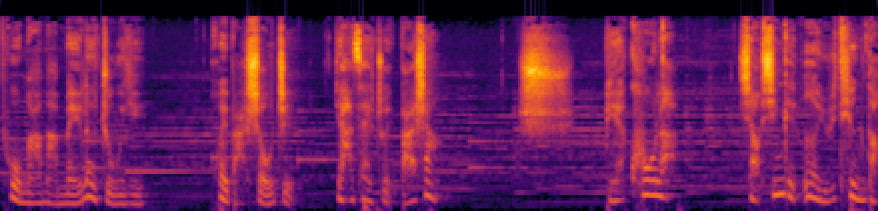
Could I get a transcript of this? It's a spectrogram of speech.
兔妈妈没了主意，会把手指压在嘴巴上：“嘘，别哭了，小心给鳄鱼听到。”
